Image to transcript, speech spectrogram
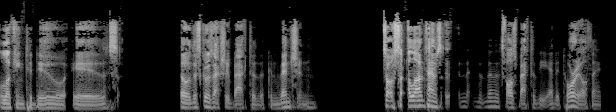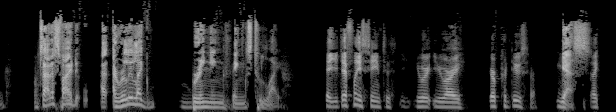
looking to do is so this goes actually back to the convention. So, so a lot of times, uh, then this falls back to the editorial thing. I'm satisfied. I, I really like bringing things to life. Yeah, you definitely seem to you are you are a, you're a producer. Yes. Like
